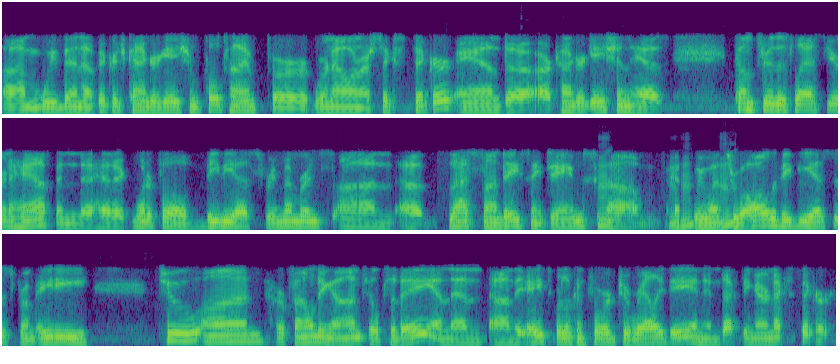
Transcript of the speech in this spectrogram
Um, we've been a vicarage congregation full time for, we're now on our sixth vicar, and uh, our congregation has come through this last year and a half and uh, had a wonderful VBS remembrance on uh, last Sunday, St. James. Mm. Um, mm-hmm. We went mm-hmm. through all the VBSs from 80 two on her founding on till today, and then on the 8th, we're looking forward to Rally Day and inducting our next vicar.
